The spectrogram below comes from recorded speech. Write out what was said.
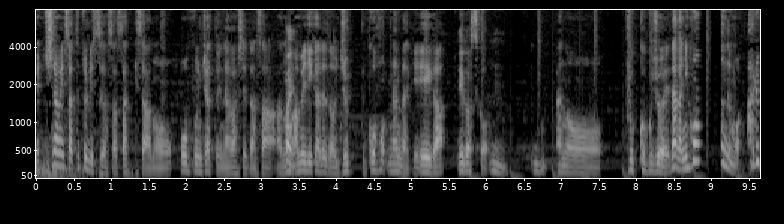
ね。ちなみにさ、テトリスがさ、さっきさ、あの、オープンチャットに流してたさ、あの、はいアメリカでの10、5本、なんだっけ、映画、映画っすか？うん。あの、復刻上映。なんか日本でもあるっ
